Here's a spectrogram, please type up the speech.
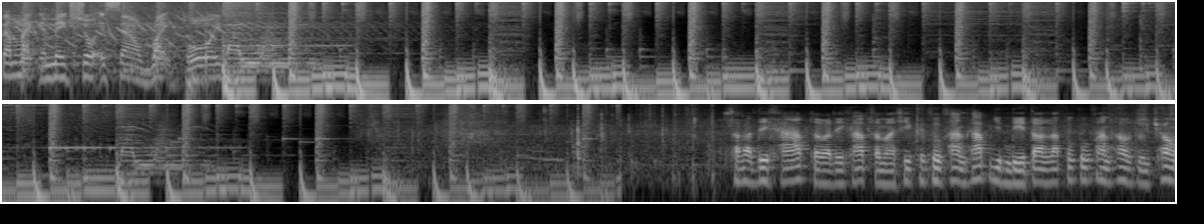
the mic and make sure it sound right, boys. สวัสดีครับ สวัสดีครับ สมาชิกทุกทุกๆท่านครับ ยินดีต้อนรับทุกทุกๆท่านเข้าสู่ช่อง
